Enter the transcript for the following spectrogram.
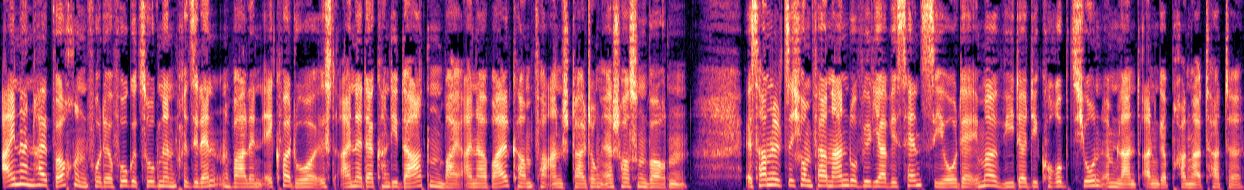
Eineinhalb Wochen vor der vorgezogenen Präsidentenwahl in Ecuador ist einer der Kandidaten bei einer Wahlkampfveranstaltung erschossen worden. Es handelt sich um Fernando Villavicencio, der immer wieder die Korruption im Land angeprangert hatte.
